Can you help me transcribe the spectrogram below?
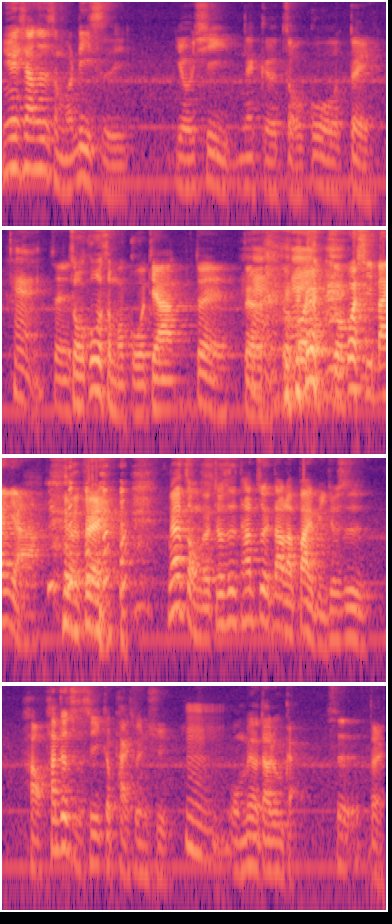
因为像是什么历史。游戏那个走过，对，对，走过什么国家？对，对，走过走过西班牙，对，那种的，就是它最大的败笔就是，好，它就只是一个排顺序，嗯，我没有代入感，是。对，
